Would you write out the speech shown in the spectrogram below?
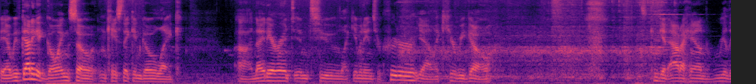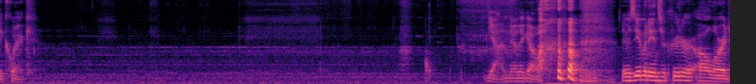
But yeah, we've got to get going. So in case they can go like uh, Knight Errant into like Imodane's Recruiter, yeah, like here we go. This can get out of hand really quick. Yeah, and there they go. There's Imodane's Recruiter. Oh, Lord.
